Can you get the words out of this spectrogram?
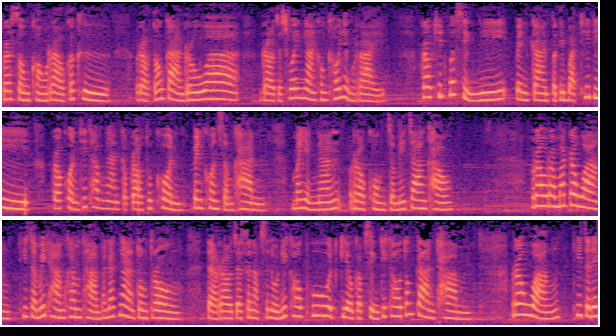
ประสงค์ของเราก็คือ เราต้องการรู้ว่า เราจะช่วยงานของเขาอย่างไร เราคิดว่าสิ่งนี้เป็นการปฏิบัติที่ดี เพราะคนที่ทำงานกับเราทุกคนเป็นคนสำคัญ ไม่อย่างนั้นเราคงจะไม่จ้างเขา เราระมัดระวังที่จะไม่ถามคำถามพนักงานตรงๆ แต่เราจะสนับสนุนให้เขาพูดเกี่ยวกับสิ่งที่เขาต้องการทำเราหวังที่จะได้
